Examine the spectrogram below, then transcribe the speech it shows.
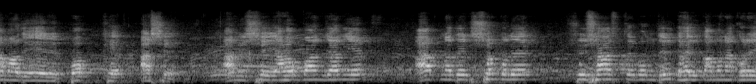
আমাদের পক্ষে আসে। আমি সেই আহ্বান জানিয়ে আপনাদের সকলে সুস্বাস্থ্য এবং দীর্ঘায়ু কামনা করে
